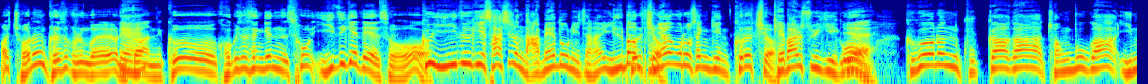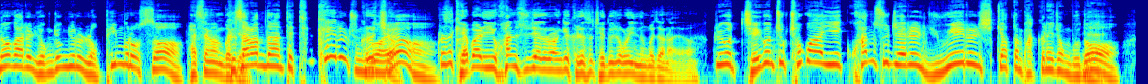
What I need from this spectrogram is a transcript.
어, 저는 그래서 그런 거예요. 그러니까 네. 그 거기서 생긴 소 이득에 대해서 그 이득이 사실은 남의 돈이잖아요. 일반 그렇죠. 분양으로 생긴 그렇죠. 개발 수익이고 예. 그거는 국가가 정부가 인허가를 용적률을 높임으로써 발생한 거죠. 그 사람들한테 특혜를 준 그렇죠. 거예요. 그래서 개발 이익 환수제도라는 게 그래서 제도적으로 있는 거잖아요. 그리고 재건축 초과 이익 환수제를 유예를 시켰던 박근혜 정부도 네.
